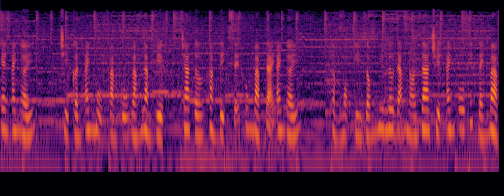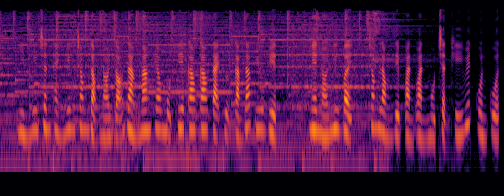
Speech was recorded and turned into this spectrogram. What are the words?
khen anh ấy. Chỉ cần anh mộ phàm cố gắng làm việc, cha tớ khẳng định sẽ không bạc đãi anh ấy. Thẩm Mộng Kỳ giống như lơ đãng nói ra chuyện anh cô thích đánh bạc, nhìn như chân thành nhưng trong giọng nói rõ ràng mang theo một tia cao cao tại thượng cảm giác yêu việt. Nghe nói như vậy, trong lòng Diệp Oản Oản một trận khí huyết cuồn cuộn,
